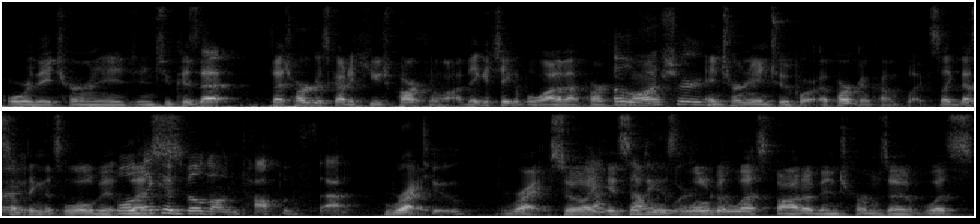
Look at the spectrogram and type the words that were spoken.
or they turn it into because that that Target's got a huge parking lot. They could take up a lot of that parking Oh, lot sure. and turn it into an par- apartment complex. Like that's Right. something that's a little bit Well, less they could build on top of that right. Right. So like Yeah, it's something that's a little bit less thought of in terms of let's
